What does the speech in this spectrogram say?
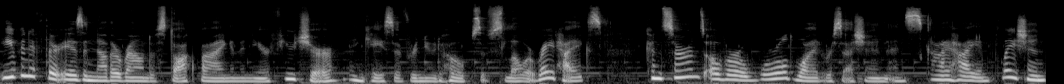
Even if there is another round of stock buying in the near future, in case of renewed hopes of slower rate hikes, concerns over a worldwide recession and sky high inflation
